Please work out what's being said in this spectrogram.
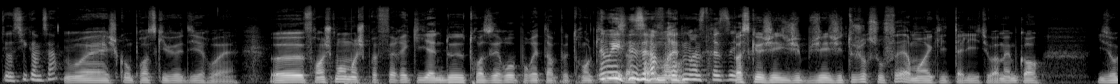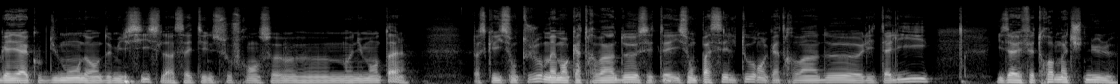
T'es aussi comme ça? Ouais, je comprends ce qu'il veut dire, ouais. Euh, franchement, moi, je préférais qu'il y ait 2-3-0 pour être un peu tranquille. Oui, c'est ça, pour être moins stressé. Parce que j'ai toujours souffert, moi, avec l'Italie, tu vois. Même quand ils ont gagné la Coupe du Monde en 2006, là, ça a été une souffrance euh, monumentale. Parce qu'ils sont toujours, même en 82, ils sont passés le tour en 82, euh, l'Italie. Ils avaient fait trois matchs nuls.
